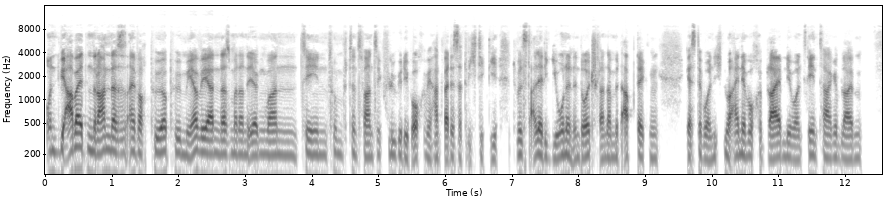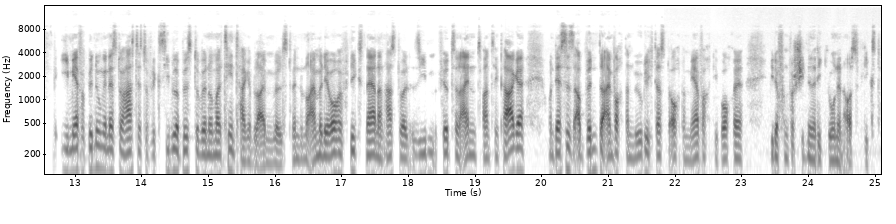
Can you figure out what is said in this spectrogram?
Und wir arbeiten dran, dass es einfach peu à peu mehr werden, dass man dann irgendwann 10, 15, 20 Flüge die Woche mehr hat, weil das ist halt wichtig. Die, du willst alle Regionen in Deutschland damit abdecken. Gäste wollen nicht nur eine Woche bleiben, die wollen zehn Tage bleiben. Je mehr Verbindungen du hast, desto flexibler bist du, wenn du mal zehn Tage bleiben willst. Wenn du nur einmal die Woche fliegst, naja, dann hast du halt sieben, 14, 21 Tage. Und das ist ab Winter einfach dann möglich, dass du auch dann mehrfach die Woche wieder von verschiedenen Regionen aus fliegst.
